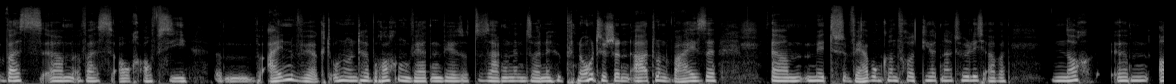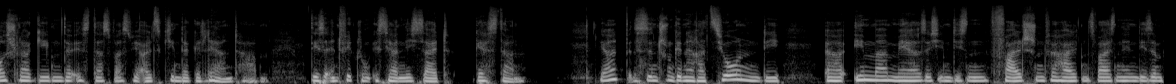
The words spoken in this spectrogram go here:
was, ähm, was auch auf sie ähm, einwirkt. Ununterbrochen werden wir sozusagen in so einer hypnotischen Art und Weise ähm, mit Werbung konfrontiert natürlich, aber noch ähm, ausschlaggebender ist das, was wir als Kinder gelernt haben. Diese Entwicklung ist ja nicht seit gestern. Ja, das sind schon Generationen, die äh, immer mehr sich in diesen falschen Verhaltensweisen, in diesem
